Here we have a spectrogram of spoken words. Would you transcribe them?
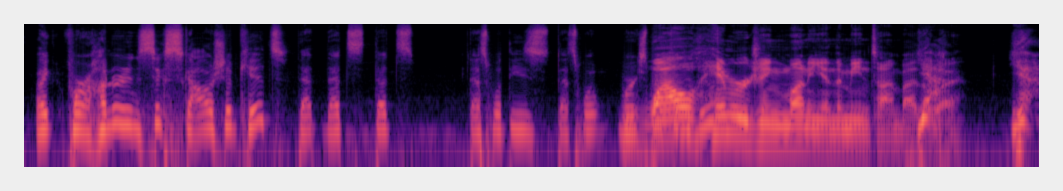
Like for 106 scholarship kids, that that's that's that's what these that's what we're While hemorrhaging money in the meantime, by the Yeah. way. Yeah.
